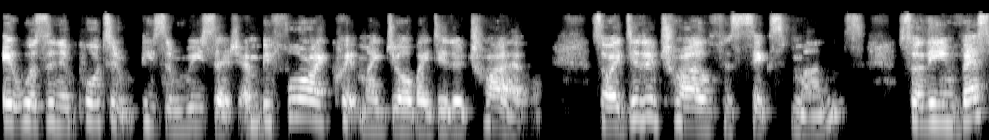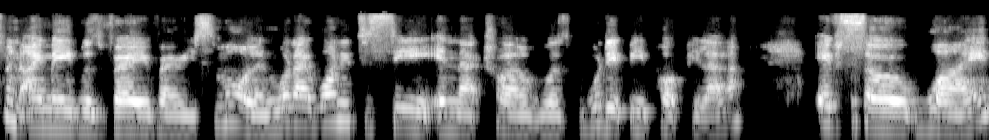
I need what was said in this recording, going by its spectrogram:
It was an important piece of research. And before I quit my job, I did a trial. So I did a trial for six months. So the investment I made was very, very small. And what I wanted to see in that trial was would it be popular? If so, why?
